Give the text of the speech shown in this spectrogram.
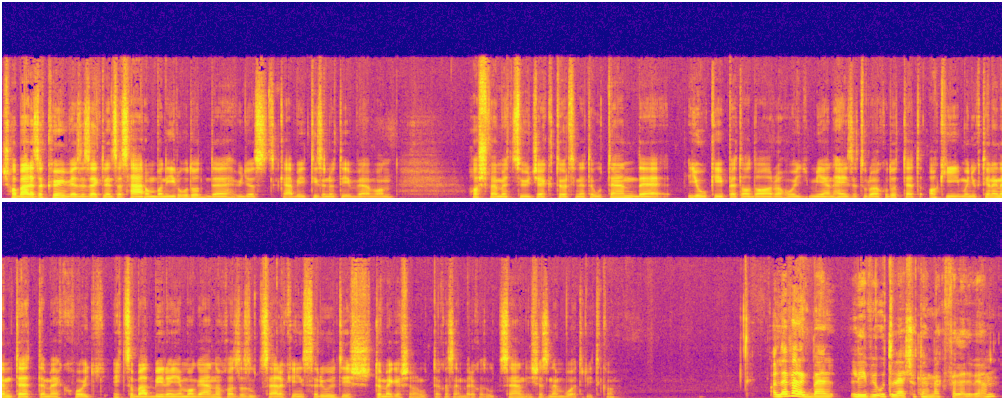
És ha bár ez a könyv ez 1903-ban íródott, de ugye azt kb. 15 évvel van hasfelmetsző Jack története után, de jó képet ad arra, hogy milyen helyzet uralkodott. Tehát aki mondjuk tényleg nem tette meg, hogy egy szobát béreljen magának, az az utcára kényszerült, és tömegesen aludtak az emberek az utcán, és ez nem volt ritka. A levelekben lévő utalásoknak megfelelően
